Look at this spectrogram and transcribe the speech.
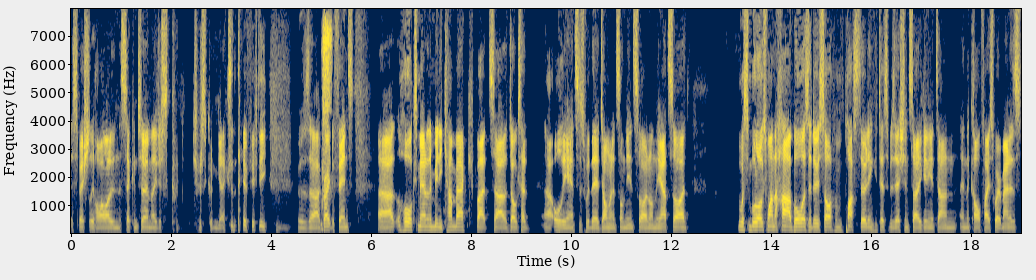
especially highlighted in the second term, they just could just couldn't get exit their 50. It was uh, great defense. Uh, the Hawks mounted a mini comeback, but uh, the Dogs had uh, all the answers with their dominance on the inside and on the outside. The Western Bulldogs won the hard ball as they do so often, plus 13 contested possession, so getting it done in the coalface where it matters.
